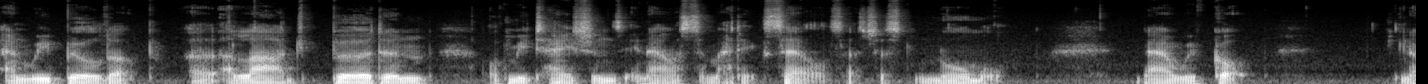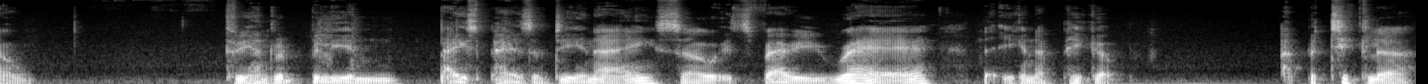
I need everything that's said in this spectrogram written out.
and we build up a, a large burden of mutations in our somatic cells. That's just normal. Now we've got, you know, 300 billion base pairs of DNA, so it's very rare that you're going to pick up a particular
